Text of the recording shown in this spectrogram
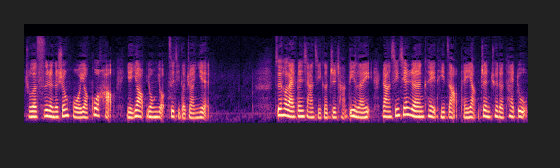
除了私人的生活要过好，也要拥有自己的专业。最后来分享几个职场地雷，让新鲜人可以提早培养正确的态度，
